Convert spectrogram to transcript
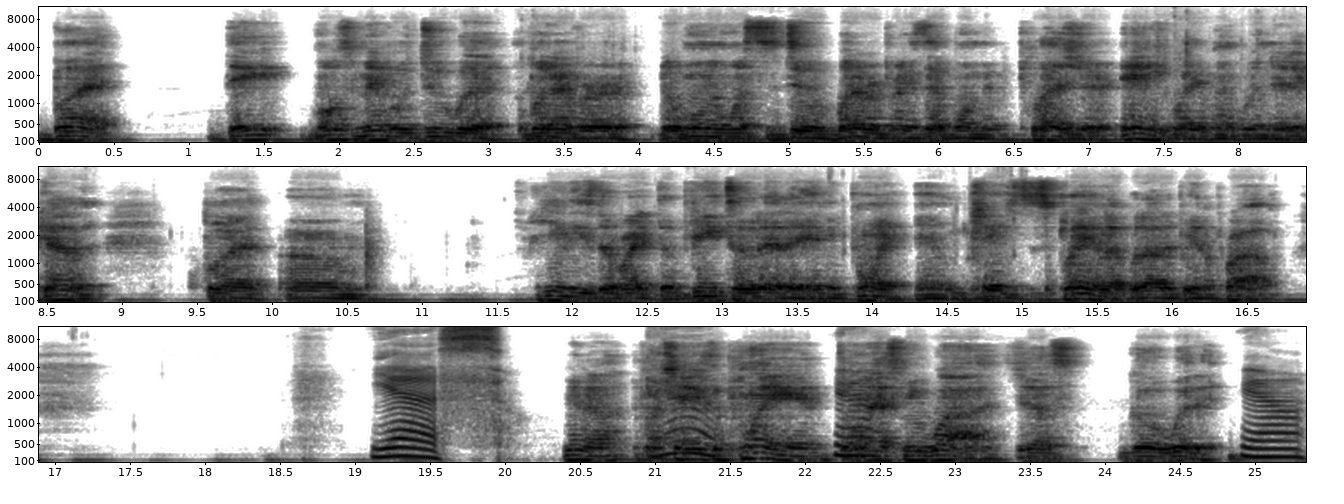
but they most men will do what whatever the woman wants to do, whatever brings that woman pleasure anyway when they're together. But um, he needs the right to veto that at any point and change his plan up without it being a problem. Yes. You know, if yeah. I change the plan, yeah. don't ask me why. Just go with it. Yeah.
